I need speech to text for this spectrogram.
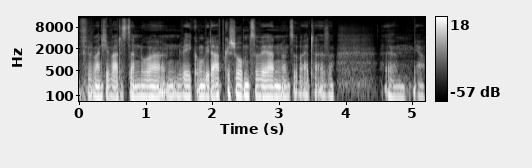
für manche war das dann nur ein Weg, um wieder abgeschoben zu werden und so weiter. Also ähm, ja.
